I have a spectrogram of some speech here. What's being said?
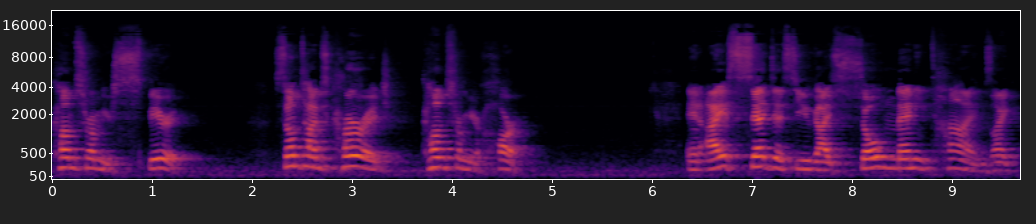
comes from your spirit. Sometimes courage comes from your heart. And I have said this to you guys so many times. Like,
